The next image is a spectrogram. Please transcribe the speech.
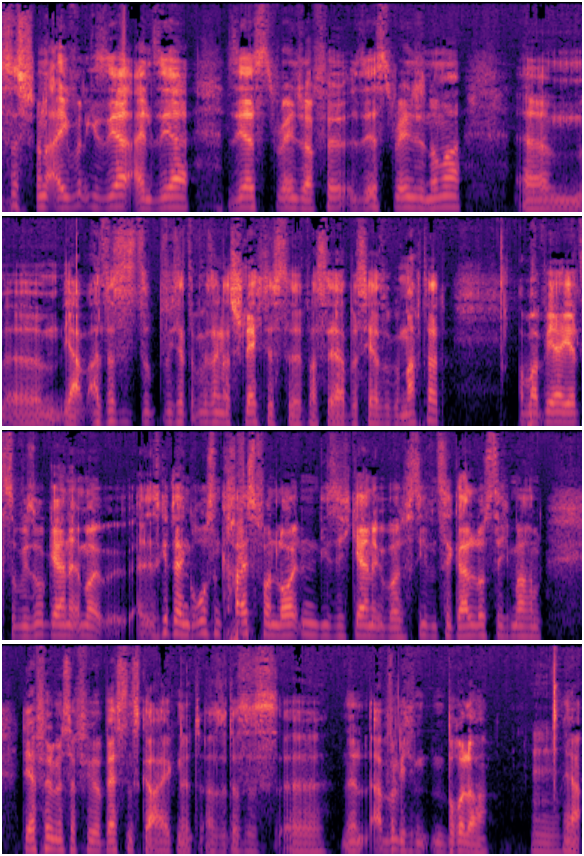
das ist schon eigentlich wirklich sehr, ein sehr, sehr stranger Film, sehr strange Nummer. Ähm, ähm, ja, also das ist, ich hätte sagen, das Schlechteste, was er bisher so gemacht hat. Aber wer jetzt sowieso gerne immer, es gibt ja einen großen Kreis von Leuten, die sich gerne über Steven Seagal lustig machen. Der Film ist dafür bestens geeignet. Also das ist äh, ne, wirklich ein Brüller. Ja.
